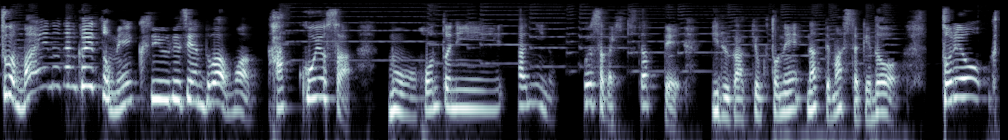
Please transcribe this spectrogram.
その前の段階だとメイクユーレジェンドは、まあ、かっこよさ、もう本当に3人の良さが引き立っている楽曲とね、なってましたけど、それを2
